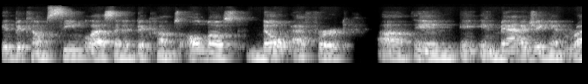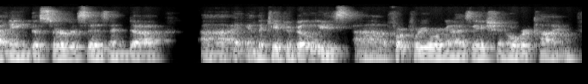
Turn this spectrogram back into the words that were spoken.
it becomes seamless and it becomes almost no effort uh, in, in, in managing and running the services and uh, uh, and the capabilities uh, for, for your organization over time.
